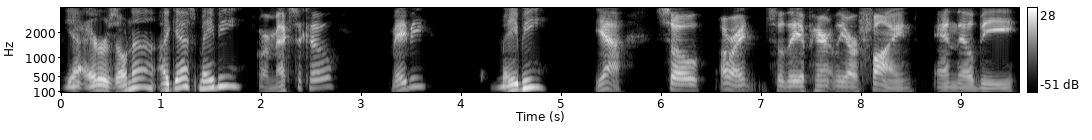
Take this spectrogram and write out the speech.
yeah Arizona, I guess maybe or Mexico, maybe. maybe Yeah. So, all right. So they apparently are fine, and they'll be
